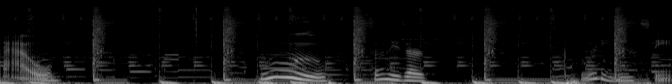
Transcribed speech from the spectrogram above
wow. Ooh, some of these are pretty nasty.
